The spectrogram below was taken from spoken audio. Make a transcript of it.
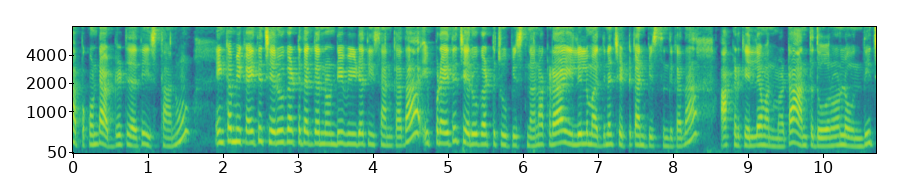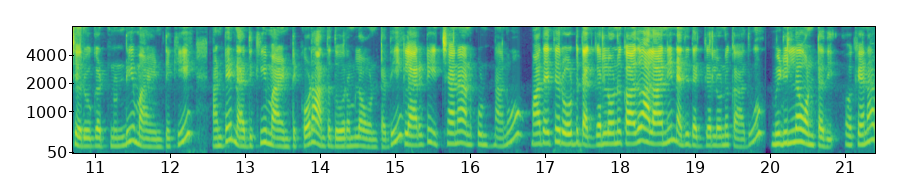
తప్పకుండా అప్డేట్ అయితే ఇస్తాను. ఇంకా మీకైతే చెరువు గట్టు దగ్గర నుండి వీడియో తీశాను కదా ఇప్పుడైతే చెరువు గట్టు చూపిస్తున్నాను. అక్కడ ఇల్లుల మధ్యన చెట్టు కనిపిస్తుంది కదా అక్కడికి వెళ్ళామన్నమాట. అంత దూరంలో ఉంది చెరువు గట్టు నుండి మా ఇంటికి. అంటే నదికి మా ఇంటికి కూడా అంత దూరంలో ఉంటుంది. క్లారిటీ ఇచ్చానే అనుకుంటున్నాను. మాదైతే రోడ్డు దగ్గరలోనూ కాదు అలా అని నది దగ్గరలోనూ కాదు. మిడిల్లో ఉంటుంది. ఓకేనా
